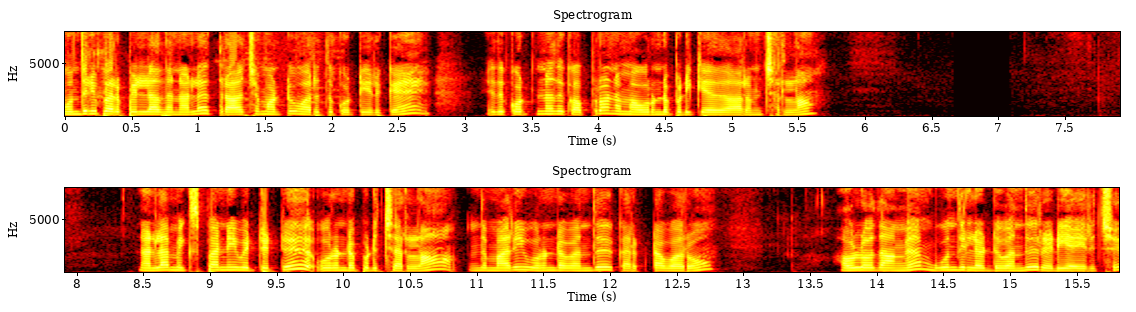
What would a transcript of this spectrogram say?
முந்திரி பருப்பு இல்லாதனால திராட்சை மட்டும் வறுத்து கொட்டியிருக்கேன். இது கொட்டினதுக்கப்புறம் நம்ம உருண்டை பிடிக்க ஆரம்பிச்சிடலாம். நல்லா மிக்ஸ் பண்ணி விட்டுட்டு உருண்டை பிடிச்சிடலாம் இந்த மாதிரி உருண்டை வந்து கரெக்டாக வரும். அவ்வளோதாங்க. பூந்தி லட்டு வந்து ரெடி ஆயிடுச்சு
